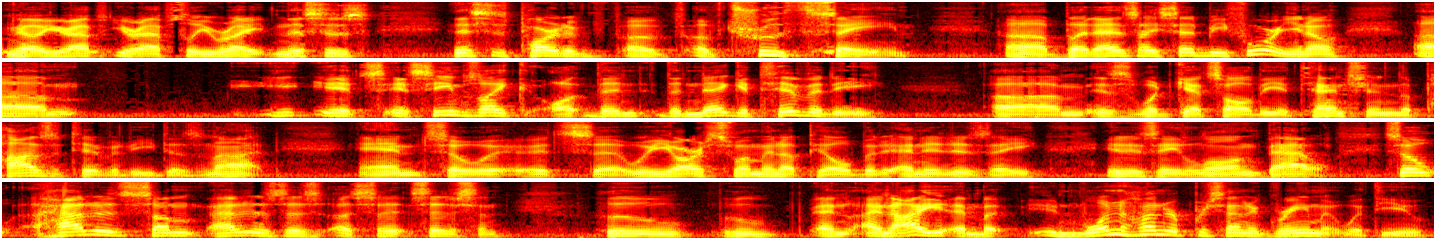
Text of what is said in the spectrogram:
No, you're ab- you're absolutely right, and this is this is part of of, of truth saying. Uh, but as I said before, you know, um, it's it seems like the the negativity um, is what gets all the attention. The positivity does not, and so it's uh, we are swimming uphill, but and it is a it is a long battle. So how does some how does a, a citizen who who and and I am in one hundred percent agreement with you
